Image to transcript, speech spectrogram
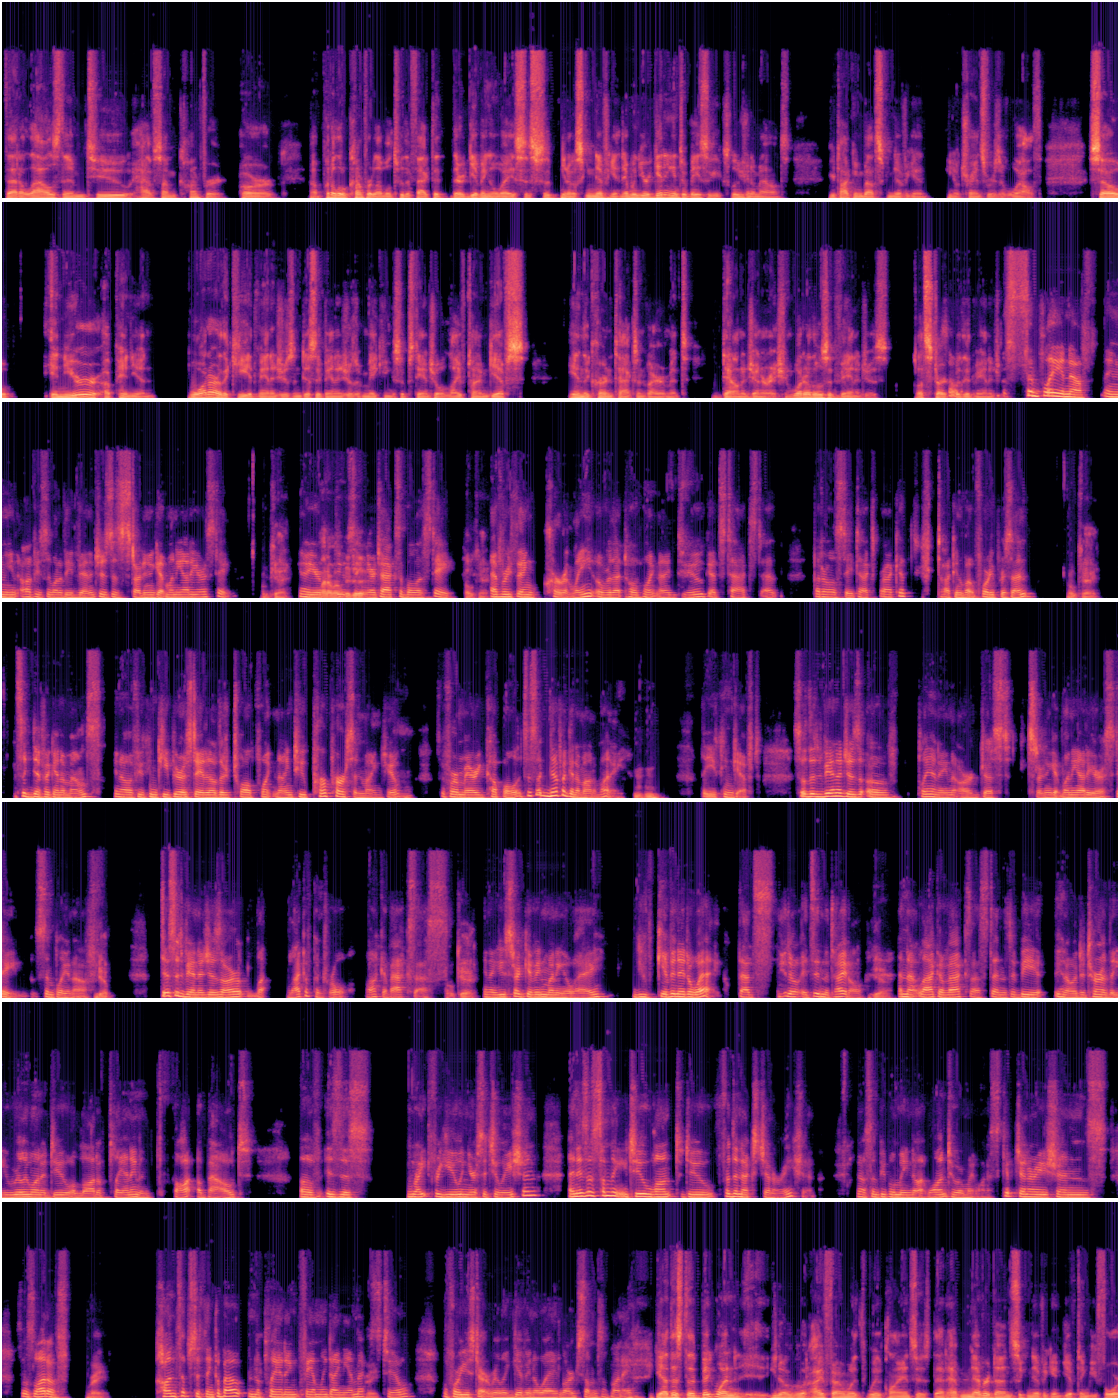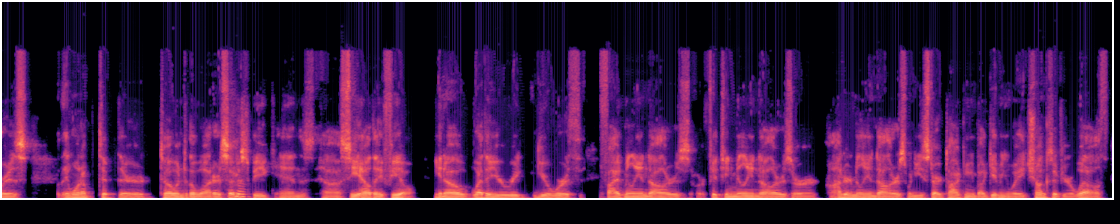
that allows them to have some comfort or uh, put a little comfort level to the fact that they're giving away, you know, significant. And when you're getting into basic exclusion amounts, you're talking about significant, you know, transfers of wealth. So, in your opinion, what are the key advantages and disadvantages of making substantial lifetime gifts in the current tax environment down a generation? What are those advantages? Let's start So- with advantages. Simply enough, I mean, obviously, one of the advantages is starting to get money out of your estate. Okay. You know, you're Why do I wanna do reducing your taxable estate. Okay. Everything currently over that twelve point nine two gets taxed at federal estate tax brackets, You're talking about forty percent, Okay. Significant amounts. You know, if you can keep your estate another twelve point nine two per person, mind you. Mhm. So for a married couple, it's a significant amount of money Mhm. that you can gift. So the advantages of planning are just starting to get money out of your estate, simply enough. Yep. Disadvantages are la- lack of control, lack of access. Okay. You know, you start giving money away, you've given it away. That's, you know, it's in the title. Yeah. And that lack of access tends to be, you know, a deterrent that you really want to do a lot of planning and thought about of is this right for you in your situation? And is this something you do want to do for the next generation? Now, some people may not want to or might want to skip generations. So there's a lot of Right. Concepts to think about in the planning family dynamics Right. too before you start really giving away large sums of money. Yeah, this the big one. eh, You know what I found with with clients is that have never done significant gifting before is they want to tip their toe into the water, so to Mhm. speak, and uh, see how they feel. You know, whether you're re- you're worth five million dollars or fifteen million dollars or a hundred million dollars, when you start talking about giving away chunks of your wealth,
